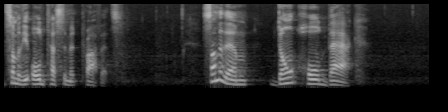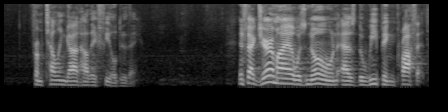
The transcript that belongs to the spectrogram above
some of the Old Testament prophets, some of them don't hold back from telling God how they feel, do they? In fact, Jeremiah was known as the weeping prophet.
